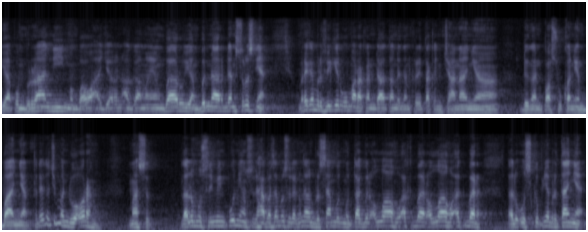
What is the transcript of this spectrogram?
ya pemberani, membawa ajaran agama yang baru, yang benar dan seterusnya. Mereka berpikir Umar akan datang dengan kereta kencananya, dengan pasukan yang banyak. Ternyata cuma dua orang masuk. Lalu muslimin pun yang sudah sahabat sudah kenal bersambut mutakbir Allahu Akbar, Allahu Akbar. Lalu uskupnya bertanya,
